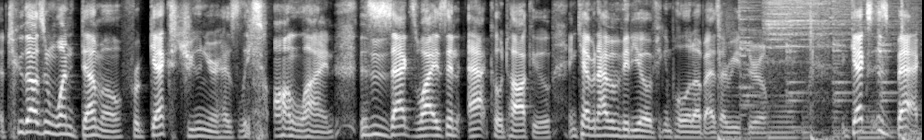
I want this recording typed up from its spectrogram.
A 2001 demo for Gex Jr. has leaked online. This is Zack Zweizen at Kotaku. And Kevin, I have a video if you can pull it up as I read through. Gex is back,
